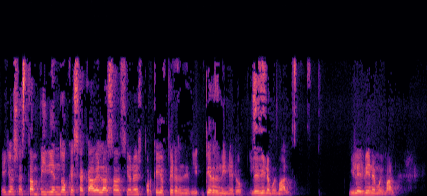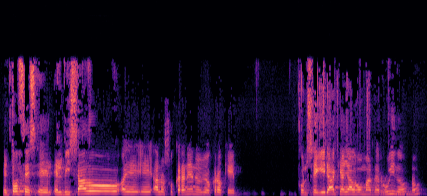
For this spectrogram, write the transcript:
Ellos están pidiendo que se acaben las sanciones porque ellos pierden, pierden dinero y les viene muy mal. Y les viene muy mal. Entonces, el, visado eh, eh, a los ucranianos yo creo que conseguirá que haya algo más de ruido, ¿no?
